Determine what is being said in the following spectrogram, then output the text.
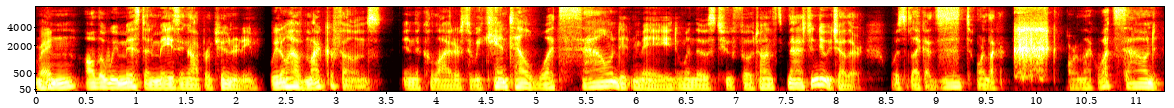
right? Mm-hmm. Although we missed an amazing opportunity. We don't have microphones in the collider. So we can't tell what sound it made when those two photons smashed into each other. Was it like a zzz or like a or like what sound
